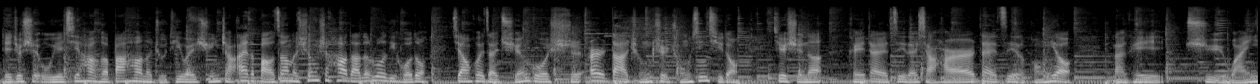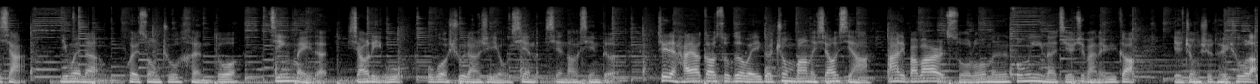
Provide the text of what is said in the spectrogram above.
也就是五月七号和八号呢，主题为“寻找爱的宝藏”的声势浩大的落地活动将会在全国十二大城市重新启动。届时呢，可以带着自己的小孩儿，带着自己的朋友，那可以去玩一下。因为呢，会送出很多精美的小礼物，不过数量是有限的，先到先得。这里还要告诉各位一个重磅的消息啊！阿里巴巴二所罗门封印的结局版的预告也正式推出了，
